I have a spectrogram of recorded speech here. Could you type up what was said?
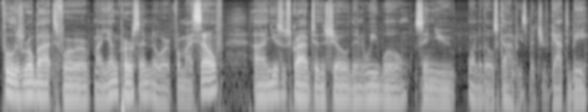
Foolish Robots for my young person or for myself, uh, and you subscribe to the show, then we will send you one of those copies. But you've got to be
